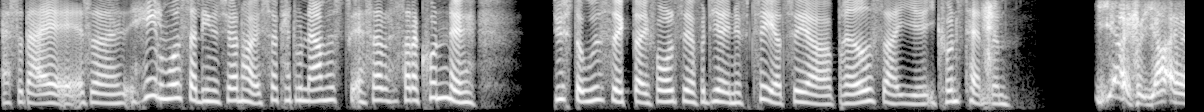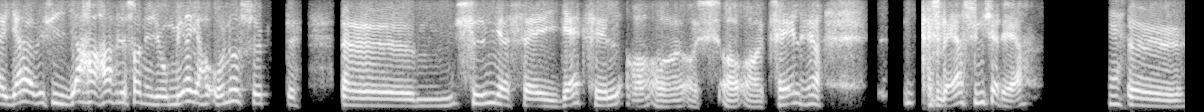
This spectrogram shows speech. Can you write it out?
Altså, der er, altså helt modsat Line Tjørnhøj, så kan du nærmest, altså, så er der kun øh, dystre udsigter i forhold til at få de her NFT'er til at brede sig i, i kunsthandlen. Ja, altså, jeg, er, jeg vil sige, jeg har haft det sådan, jo mere jeg har undersøgt det, øh, siden jeg sagde ja til at, at, at, at, at tale her, desværre synes jeg, det er. Ja. Øh,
